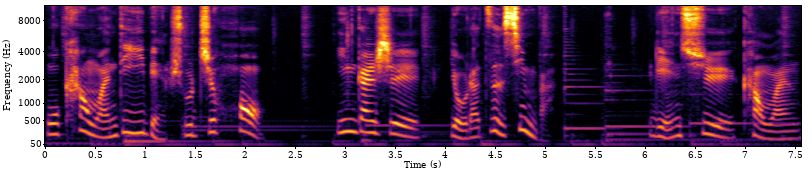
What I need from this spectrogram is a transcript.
我看完第一本书之后，应该是有了自信吧。连续看完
